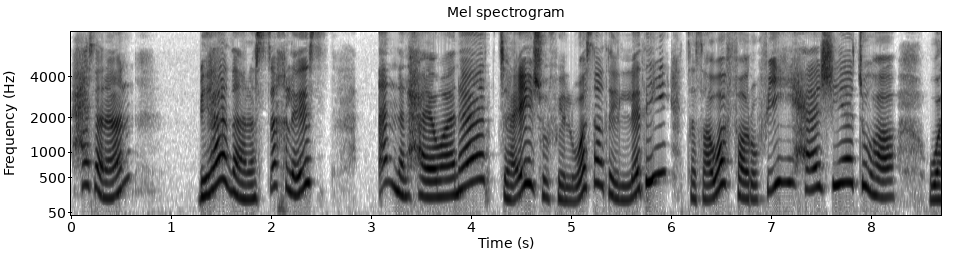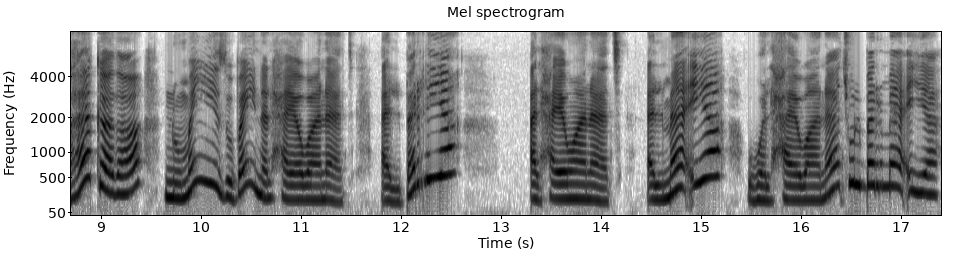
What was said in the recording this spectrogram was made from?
حسنا بهذا نستخلص أن الحيوانات تعيش في الوسط الذي تتوفر فيه حاجياتها وهكذا نميز بين الحيوانات البرية الحيوانات المائية والحيوانات البرمائية.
